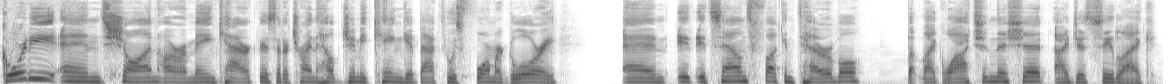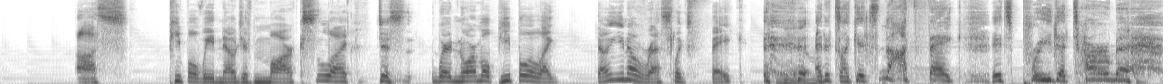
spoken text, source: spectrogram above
Gordie and Sean are our main characters that are trying to help Jimmy King get back to his former glory. And it, it sounds fucking terrible, but like watching this shit, I just see like us, people we know, just marks, like just where normal people are like, don't you know wrestling's fake? and it's like, it's not fake, it's predetermined.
